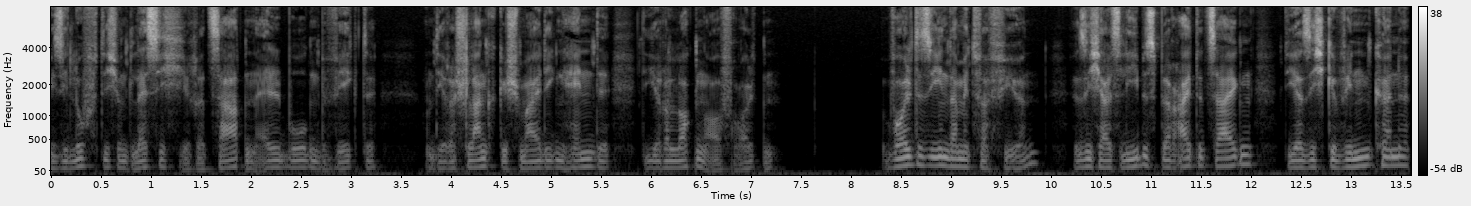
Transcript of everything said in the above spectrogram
wie sie luftig und lässig ihre zarten Ellbogen bewegte und ihre schlank geschmeidigen Hände, die ihre Locken aufrollten. Wollte sie ihn damit verführen, sich als Liebesbereite zeigen, die er sich gewinnen könne,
